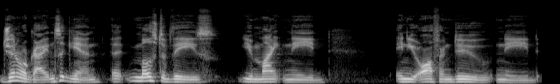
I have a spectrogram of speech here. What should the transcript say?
general guidance. Again, uh, most of these you might need, and you often do need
